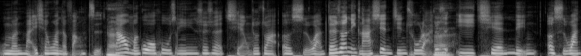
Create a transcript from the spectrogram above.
我们买一千万的房子，然后我们过户零零碎碎的钱，我就赚二十万，等于说你拿现金出来就是一千零二十万。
